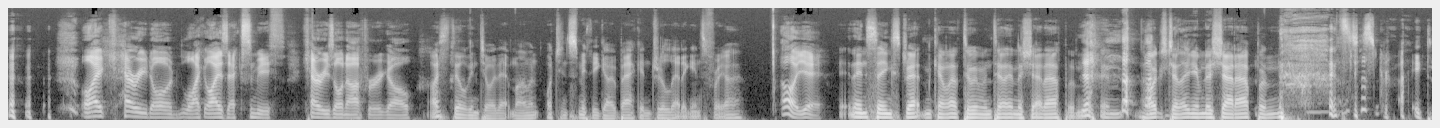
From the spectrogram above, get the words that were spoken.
I carried on like Isaac Smith carries on after a goal. I still enjoy that moment, watching Smithy go back and drill that against Freo. Oh, yeah. And then seeing Stratton come up to him and tell him to shut up, and, and Hodge telling him to shut up, and it's just great.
